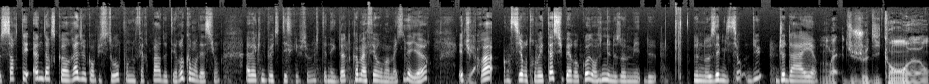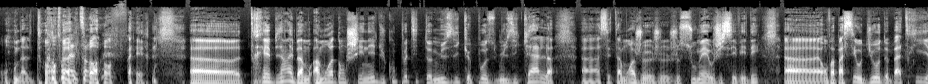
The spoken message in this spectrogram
sortez underscore Radio Campus Tour pour nous faire part de tes recommandations avec une petite description, une petite anecdote, comme a fait Romain Maki d'ailleurs. Et tu Yeah. pourras ainsi retrouver ta super reco dans une de nos, de nos émissions du Jedi. Ouais, du jeudi quand euh, on a le temps, on a le temps. d'en faire. Euh, très bien, et ben à moi d'enchaîner. Du coup, petite musique pause musicale. Euh, C'est à moi, je, je- je soumets au JCVD. On va passer au duo de batterie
